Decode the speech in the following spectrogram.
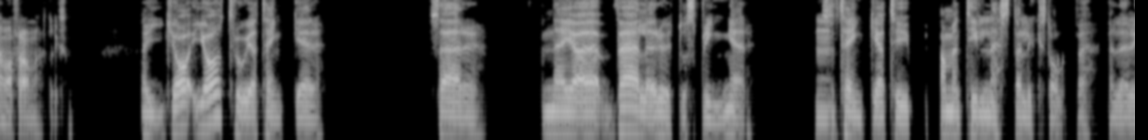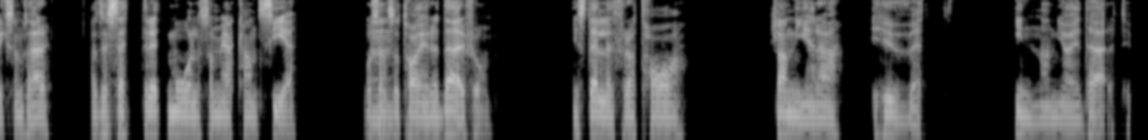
är man framme liksom. Jag, jag tror jag tänker så här, när jag väl är ute och springer Mm. så tänker jag typ, ja men till nästa lyktstolpe. Eller liksom så här, att jag sätter ett mål som jag kan se och sen Mm. så tar jag det därifrån. Istället för att ha, planera i huvudet innan jag är där typ.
